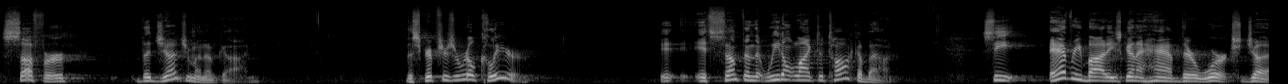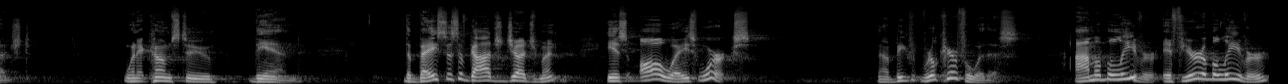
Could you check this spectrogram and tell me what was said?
suffer the judgment of God. The scriptures are real clear it's something that we don't like to talk about. See, everybody's going to have their works judged when it comes to the end. The basis of God's judgment is always works. Now, be real careful with this. I'm a believer. If you're a believer,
